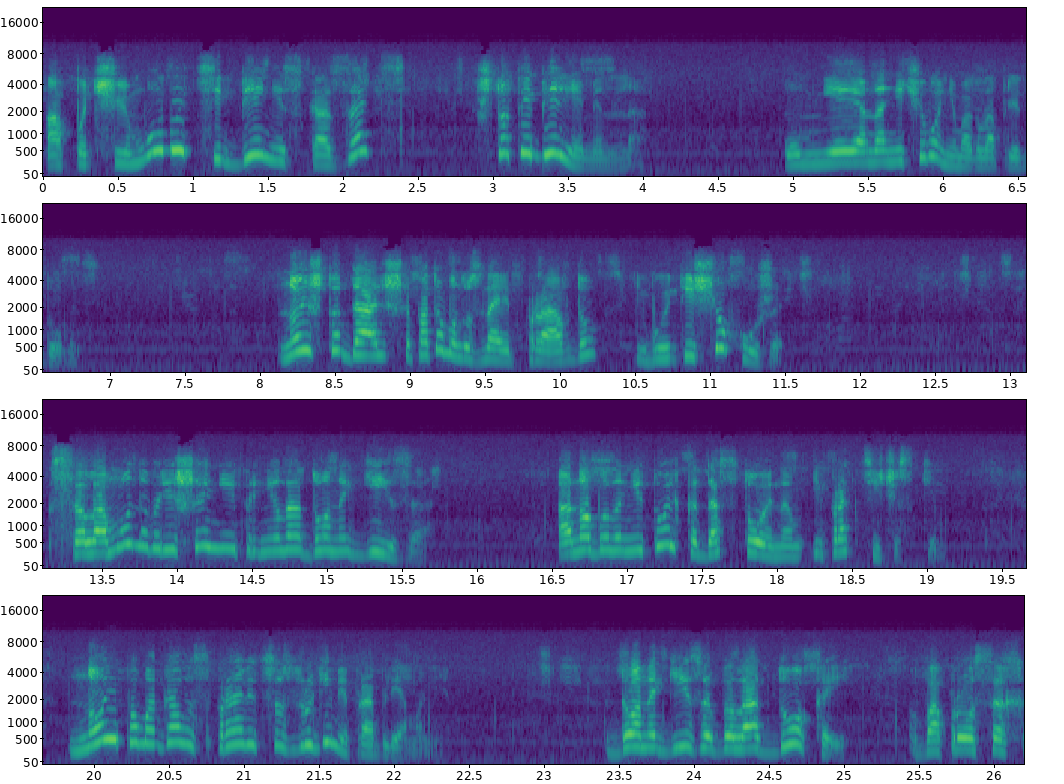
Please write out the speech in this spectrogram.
«А почему бы тебе не сказать, что ты беременна?» Умнее она ничего не могла придумать. Ну и что дальше? Потом он узнает правду, и будет еще хуже. Соломонова решение приняла Дона Гиза. Оно было не только достойным и практическим, но и помогало справиться с другими проблемами. Дона Гиза была докой в вопросах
